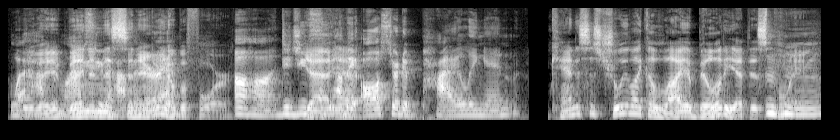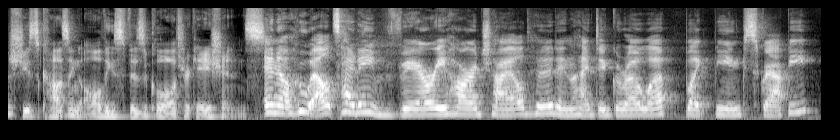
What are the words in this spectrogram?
what Well, happened they've last been in year to this scenario again. before. Uh huh. Did you Yeah, see how they all started piling in? Candace is truly like a liability at this Mm-hmm. point. She's causing all these physical altercations. And uh, who else had a very hard childhood and had to grow up like being scrappy?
